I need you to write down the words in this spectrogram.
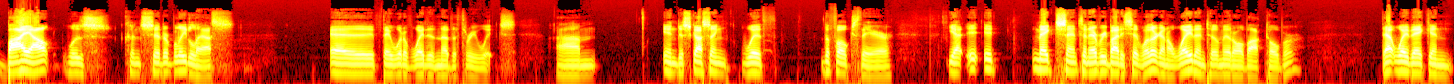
buyout was considerably less uh, if they would have waited another three weeks. Um, in discussing with the folks there, yeah, it, it makes sense. And everybody said, well, they're going to wait until middle of October. That way they can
